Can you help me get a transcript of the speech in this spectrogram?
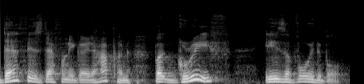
Death is definitely going to happen, but grief is avoidable.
